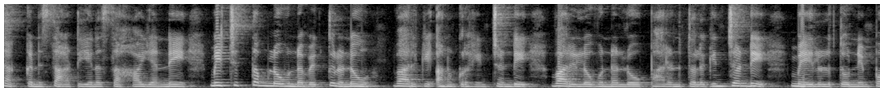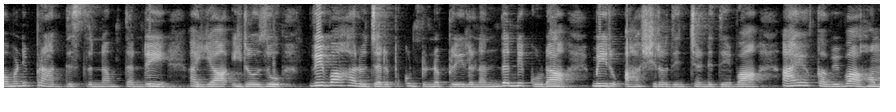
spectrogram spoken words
చక్కని సాటి అయిన సహాయాన్ని మీ చిత్తంలో ఉన్న వ్యక్తులను వారికి అనుగ్రహించండి. వారిలో ఉన్న లోపాలను తొలగించండి. మేలులతో నింపమని ప్రార్థిస్తున్నాం తండ్రి. అయ్యా ఈరోజు వివాహాలు జరుపుకుంటున్న ప్రియులనందరినీ కూడా మీరు ఆశీర్వదించండి దేవా. ఆ యొక్క వివాహం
